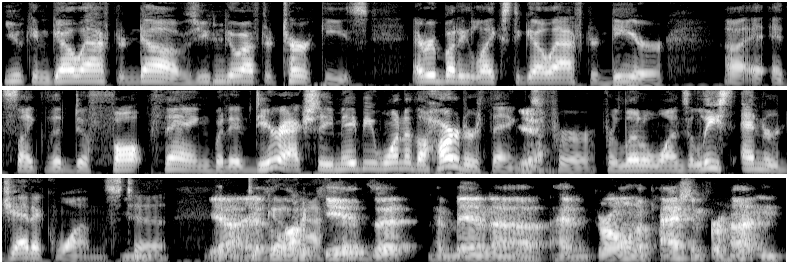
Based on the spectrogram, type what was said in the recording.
you can go after doves. You can mm-hmm. go after turkeys. Everybody likes to go after deer. Uh, it's like the default thing, but a deer actually may be one of the harder things yeah. for, for little ones, at least energetic ones to. Mm-hmm. Yeah, to there's a lot after. of kids that have been uh, have grown a passion for hunting,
